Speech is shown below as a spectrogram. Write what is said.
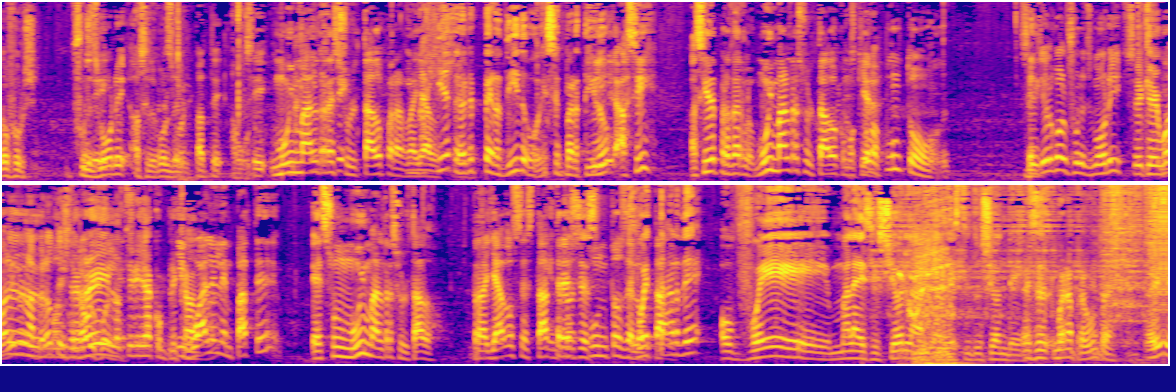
No Furch. Funes Mori hace el gol del empate a uno. Sí, muy mal resultado para Rayados. Imagínate haber perdido ese partido. Sí, así, así de perderlo. Muy mal resultado como quiera. a punto. Metió el gol Funes Mori. Sí, que igual una pelota y se el lo tiene ya complicado. Igual el empate es un muy mal resultado. Rayados está a tres puntos del ¿Fue octavo. tarde o fue mala decisión la, la destitución de Esa es buena pregunta. ¿Eh?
